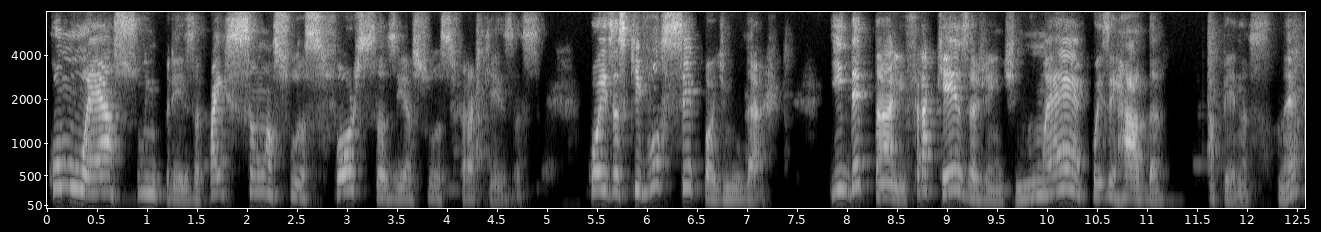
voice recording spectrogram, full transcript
como é a sua empresa? Quais são as suas forças e as suas fraquezas? Coisas que você pode mudar. E detalhe, fraqueza, gente, não é coisa errada apenas, né?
